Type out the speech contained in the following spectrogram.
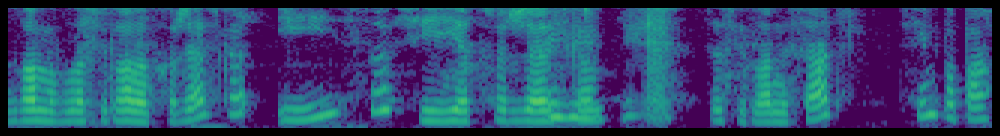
З вами була Світлана Тхоржевська і Софія Тхоржевська. Це Світлани Сад. Всім па-па!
